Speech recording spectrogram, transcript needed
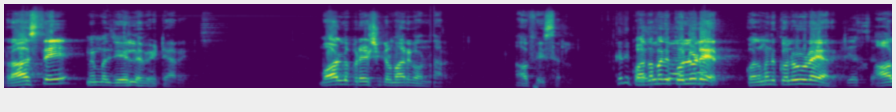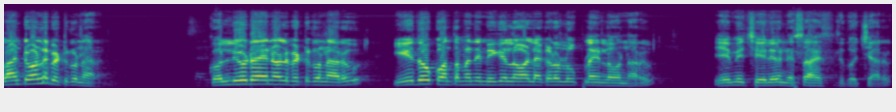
రాస్తే మిమ్మల్ని జైల్లో పెట్టారు. వాళ్ళు ప్రేక్షకుల మార్గం ఉన్నారు ఆఫీసర్లు. కొంతమంది కొల్లుడయ్యారు. కొంతమంది కొల్లుడయ్యారు. అలాంటి వాళ్ళని పెట్టుకున్నారు. కొల్లుడు అయిన వాళ్ళు పెట్టుకున్నారు. ఏదో కొంతమంది మిగిలిన వాళ్ళు ఎక్కడో లూప్ లైన్లో ఉన్నారు. ఏమీ చేయలేని నిస్సహాయ స్థితికి వచ్చారు.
